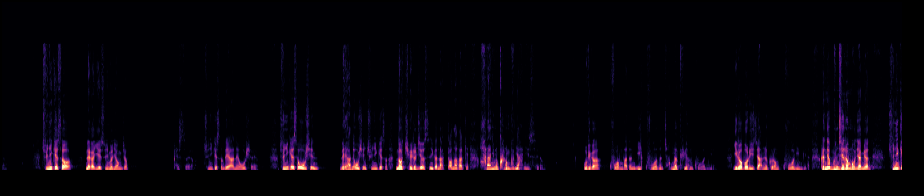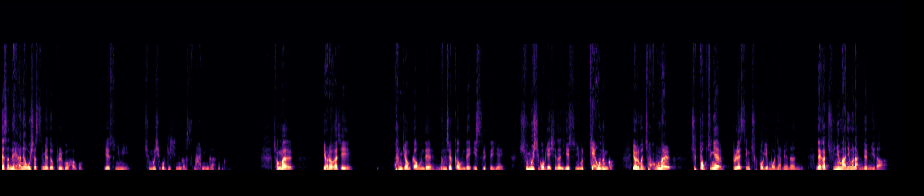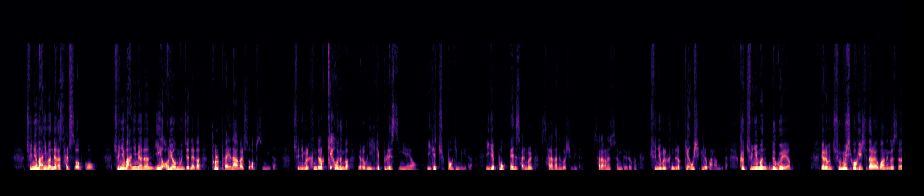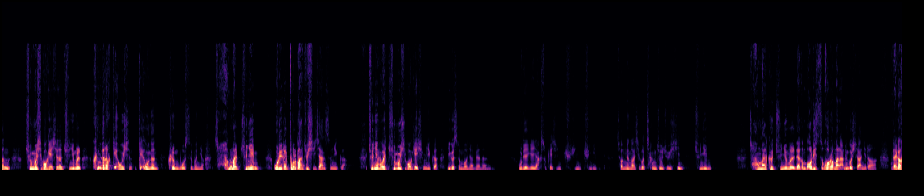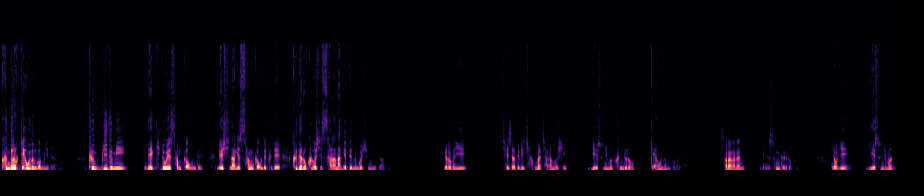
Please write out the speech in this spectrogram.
주님께서 내가 예수님을 영접했어요. 주님께서 내 안에 오셔요. 주님께서 오신 내 안에 오신 주님께서 너 죄를 지었으니까 나 떠나갈게. 하나님은 그런 분이 아니세요. 우리가 구원받은 이 구원은 정말 귀한 구원이에요. 잃어버리지 않을 그런 구원입니다. 그런데 문제는 뭐냐면 주님께서 내 안에 오셨음에도 불구하고 예수님이 주무시고 계시는 것은 아닌가 하는 거예요. 정말 여러 가지 환경 가운데 문제 가운데 있을 때에 주무시고 계시는 예수님을 깨우는 것. 여러분 정말 축복 중에 블레싱 축복이 뭐냐면은 내가 주님 아니면 안 됩니다. 주님 아니면 내가 살 수 없고 주님 아니면은 이 어려운 문제 내가 돌파해 나갈 수 없습니다. 주님을 흔들어 깨우는 것. 여러분 이게 블레싱이에요. 이게 축복입니다. 이게 복된 삶을 살아가는 것입니다. 사랑하는 성도 여러분, 주님을 흔들어 깨우시기를 바랍니다. 그 주님은 누구예요? 여러분 주무시고 계시다라고 하는 것은 주무시고 계시는 주님을 흔들어 깨우신, 깨우는 그런 모습은요. 정말 주님 우리를 돌봐주시지 않습니까? 주님 왜 주무시고 계십니까? 이것은 뭐냐면은 우리에게 약속해 주신 주님, 전능하시고 창조주이신 주님. 정말 그 주님을 내가 머릿속으로만 아는 것이 아니라 내가 흔들어 깨우는 겁니다. 그 믿음이 내 기도의 삶 가운데, 내 신앙의 삶 가운데 그대, 그대로 그것이 살아나게 되는 것입니다. 여러분, 이 제자들이 정말 잘한 것이 예수님을 흔들어 깨우는 거예요. 사랑하는 성도 여러분, 여기 예수님은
